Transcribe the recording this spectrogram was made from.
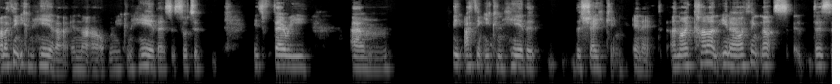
and I think you can hear that in that album. You can hear there's a sort of it's very. Um, I think you can hear the the shaking in it, and I kind of you know I think that's there's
